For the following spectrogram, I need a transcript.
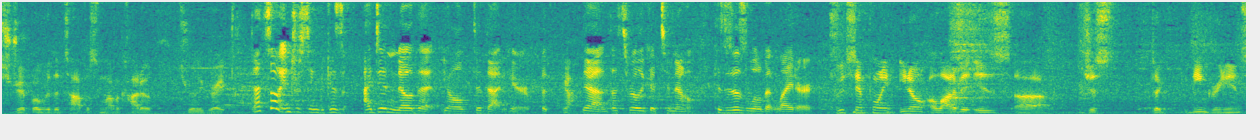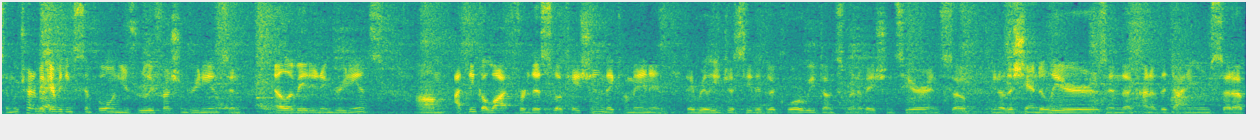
strip over the top with some avocado. It's really great. That's so interesting because I didn't know that y'all did that here. But Yeah. yeah, that's really good to know because it is a little bit lighter. Food standpoint, you know, a lot of it is uh, just the, the ingredients, and we try to make Right. everything simple and use really fresh ingredients and elevated ingredients. Um, I think a lot for this location, they come in and they really just see the decor. We've done some renovations here, and so you know the chandeliers and the kind of the dining room setup.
